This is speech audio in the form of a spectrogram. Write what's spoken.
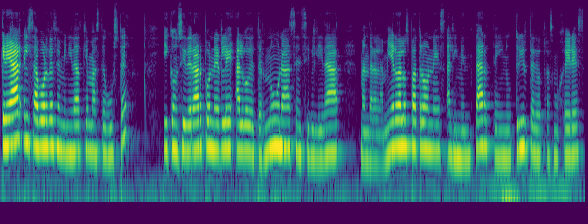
Crear el sabor de feminidad que más te guste y considerar ponerle algo de ternura, sensibilidad, mandar a la mierda a los patrones, alimentarte y nutrirte de otras mujeres,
